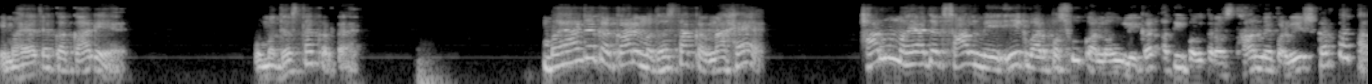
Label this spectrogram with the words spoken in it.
ये महायाजक का कार्य है। वो मध्यस्थता करता है। महायाजक का कार्य मध्यस्थता करना है। हारून महायाजक साल में एक बार पशु का लहू लेकर अति पवित्र स्थान में प्रवेश करता था,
